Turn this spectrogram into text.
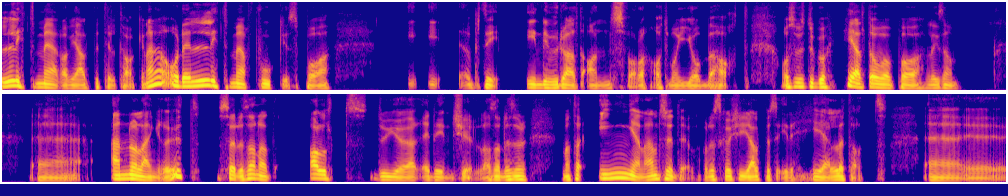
litt mer av hjelpetiltakene, og det er litt mer fokus på individuelt ansvar, da, at du må jobbe hardt. Og så hvis du går helt over på liksom eh, enda lenger ut, så er det sånn at alt du gjør, er din skyld. Altså, det, man tar ingen hensyn til, og det skal ikke hjelpes i det hele tatt eh,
